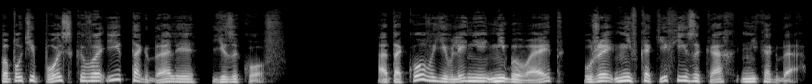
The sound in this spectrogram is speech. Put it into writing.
по пути польского и так далее языков. А такого явления не бывает уже ни в каких языках никогда.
